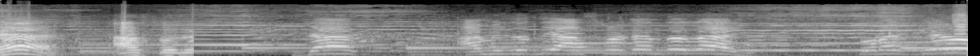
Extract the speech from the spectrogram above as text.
হ্যাঁ আশ্রয় যাক, আমি যদি আশ্রয় কেন্দ্র যাই, তোরা কেউ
